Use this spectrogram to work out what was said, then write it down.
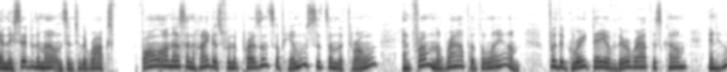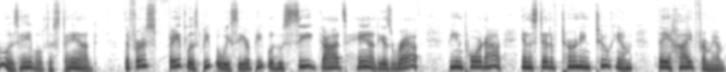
And they said to the mountains and to the rocks, Fall on us and hide us from the presence of him who sits on the throne and from the wrath of the Lamb. For the great day of their wrath is come, and who is able to stand? The first faithless people we see are people who see God's hand, his wrath being poured out, and instead of turning to him, they hide from him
